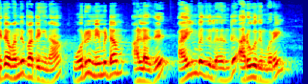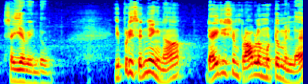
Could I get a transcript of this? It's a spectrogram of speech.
இதை வந்து பார்த்திங்கன்னா ஒரு நிமிடம் அல்லது ஐம்பதுலேருந்து அறுபது முறை செய்ய வேண்டும். இப்படி செஞ்சிங்கன்னா டைஜஷன் ப்ராப்ளம் மட்டும் இல்லை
